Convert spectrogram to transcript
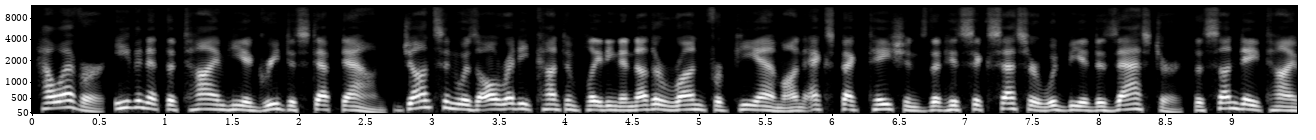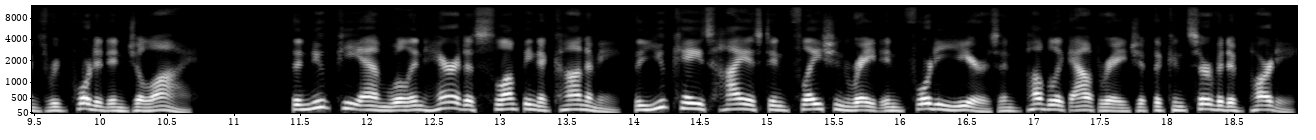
However, even at the time he agreed to step down, Johnson was already contemplating another run for PM on expectations that his successor would be a disaster, the Sunday Times reported in July. The new PM will inherit a slumping economy, the UK's highest inflation rate in 40 years and public outrage at the Conservative Party.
